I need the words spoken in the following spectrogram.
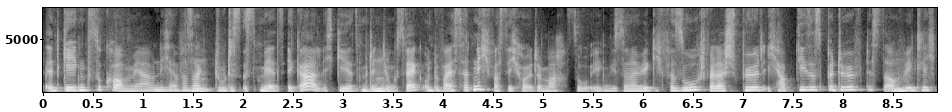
entgegenzukommen, ja, und nicht einfach sagen, mhm. du, das ist mir jetzt egal, ich gehe jetzt mit den mhm. Jungs weg und du weißt halt nicht, was ich heute mache, so irgendwie, sondern wirklich versucht, weil er spürt, ich habe dieses Bedürfnis da auch mhm. wirklich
